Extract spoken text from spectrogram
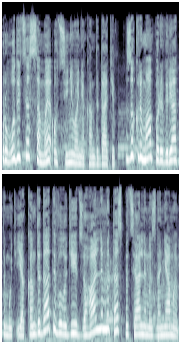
проводиться саме оцінювання кандидатів. Зокрема, перевірятимуть, як кандидати володіють загальними та спеціальними знаннями,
